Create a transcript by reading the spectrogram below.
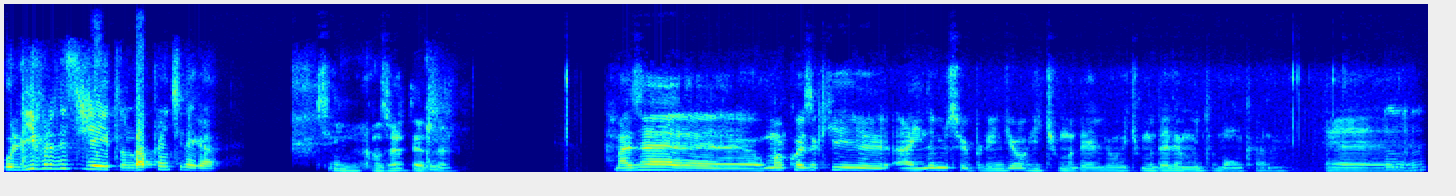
o livro é desse jeito, não dá pra gente negar. Sim, com certeza. Mas é uma coisa que ainda me surpreende é o ritmo dele. O ritmo dele é muito bom, cara. É, Uhum.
